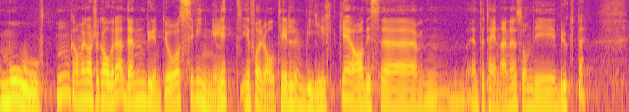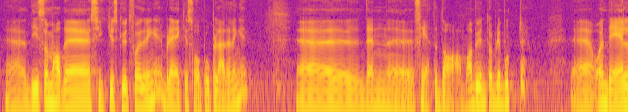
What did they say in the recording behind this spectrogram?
moten, kan vi kanskje kalle det, den begynte jo å svinge litt i forhold til hvilke av disse mm, entertainerne som de brukte. Eh, De som hadde psykiske utfordringer, ble ikke så populære lenger. Eh, Den eh, fete dama begynte å bli borte. Og en del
